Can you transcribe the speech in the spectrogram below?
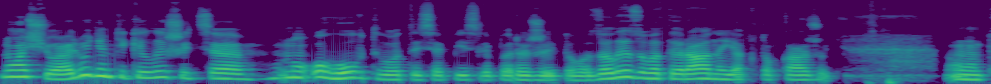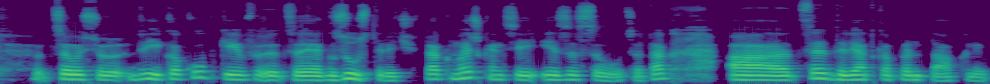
Ну а що? А людям тільки лишиться ну, оговтуватися після пережитого, зализувати рани, як то кажуть. От, це ось двійка кубків, це як зустріч, так, мешканці і ЗСУ. Це так, а це дев'ятка пентаклів.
